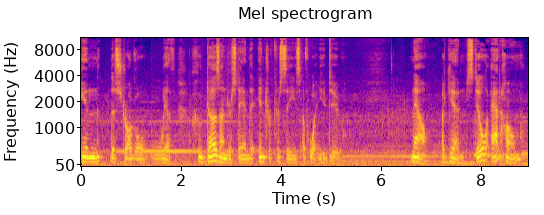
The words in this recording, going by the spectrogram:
in the struggle with, who does understand the intricacies of what you do. Now, again, still at home,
